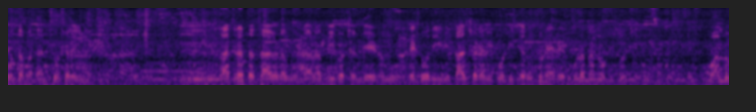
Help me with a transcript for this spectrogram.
కొంతమంది అన్సోషల్ ఎలిమెంట్స్ రాత్రంతా తాగడము నానా బీభత్సం చేయడము రెండోది ఇవి కాల్చడం ఇటువంటివి జరుగుతున్నాయనేది కూడా నా నోటీస్లో వచ్చింది. వాళ్ళు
